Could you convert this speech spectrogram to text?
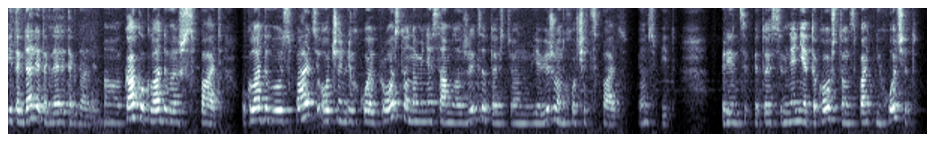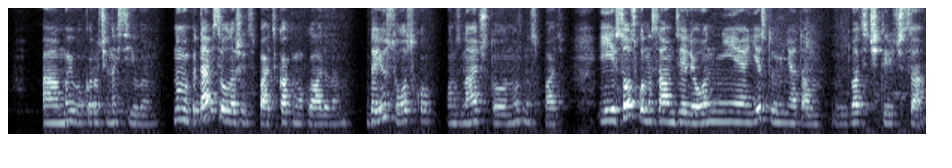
и так далее, и так далее, и так далее. А, как укладываешь спать? Укладываю спать очень легко и просто, он у меня сам ложится, то есть он, я вижу, он хочет спать, и он спит, в принципе. То есть у меня нет такого, что он спать не хочет, а мы его, короче, насилуем. Ну, мы пытаемся уложить спать, как мы укладываем? Даю соску, он знает, что нужно спать. И соску, на самом деле, он не ест у меня там 24 часа.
